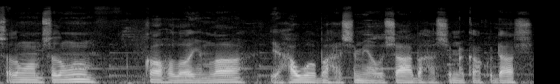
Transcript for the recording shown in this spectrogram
Shalom, shalom. Kal Halalyam La. Yahawah Bahasham Yahawashi Bahasham Kakodash.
